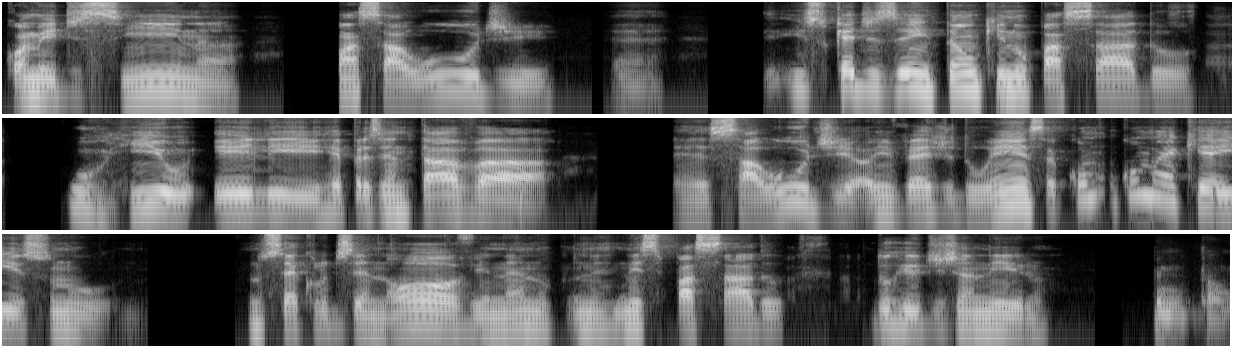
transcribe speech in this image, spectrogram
com a medicina, com a saúde. É, isso quer dizer então que no passado o rio ele representava é, saúde ao invés de doença? Como, como é que é isso no, no século XIX, né, no, nesse passado do Rio de Janeiro? Então,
